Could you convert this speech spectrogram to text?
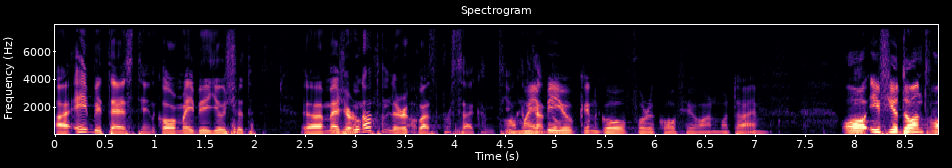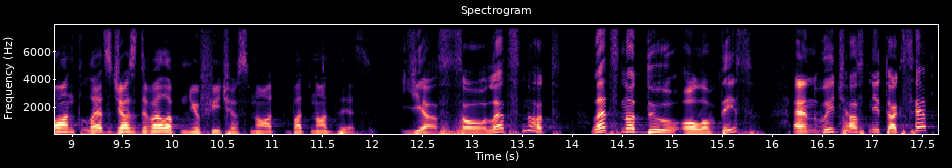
uh, A-B testing, or maybe you should uh, measure Go- not only requests per second. You or can maybe handle- you can go for a coffee one more time. Or if you don't want, let's just develop new features, not but not this. Yes. So let's not let's not do all of this, and we just need to accept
